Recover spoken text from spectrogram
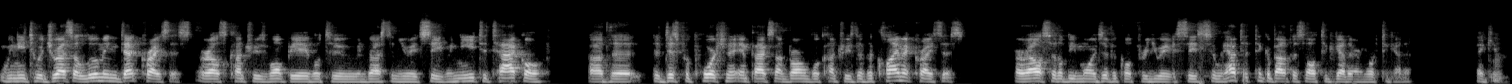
we need to address a looming debt crisis, or else countries won't be able to invest in UHC. We need to tackle uh, the the disproportionate impacts on vulnerable countries of the climate crisis, or else it'll be more difficult for UHC. So we have to think about this all together and work together. Thank you.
